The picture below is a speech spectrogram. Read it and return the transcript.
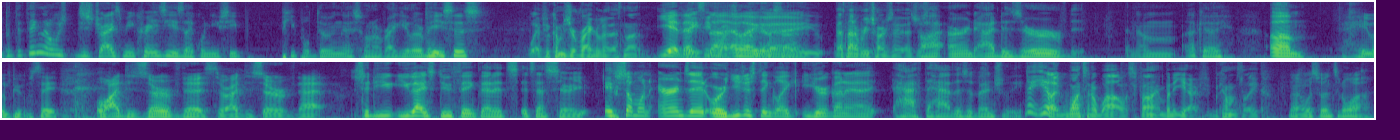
But the thing that always just drives me crazy is like when you see people doing this on a regular basis. Well, if it becomes your regular, that's not. Yeah, that's lazy not much. I like mean, that's, uh, not, that's not a recharge day. That's just. I earned it. I deserved it, and I'm okay. Um. I hate when people say, "Oh, I deserve this" or "I deserve that." So do you you guys do think that it's it's necessary if someone earns it, or you just think like you're gonna have to have this eventually? yeah, yeah, like once in a while, it's fine. But yeah, if it becomes like. No, what's once in a while?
